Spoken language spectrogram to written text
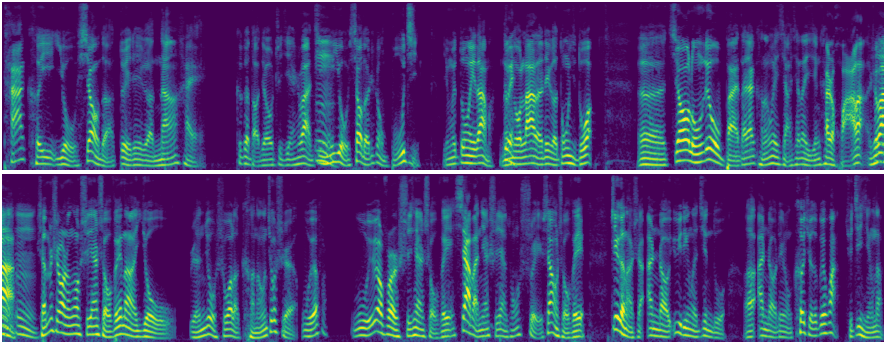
它可以有效的对这个南海各个岛礁之间是吧，进行嗯有效的这种补给，因为吨位大嘛，能够拉的这个东西多。呃，蛟龙六百，大家可能会想，现在已经开始滑了，是吧？嗯，什么时候能够实现首飞呢？有人就说了，可能就是五月份，五月份实现首飞，下半年实现从水上首飞。这个呢是按照预定的进度，呃，按照这种科学的规划去进行的。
